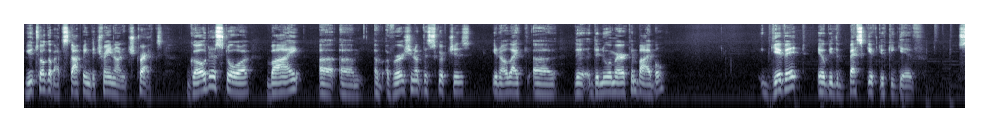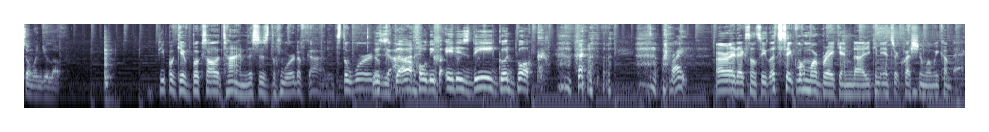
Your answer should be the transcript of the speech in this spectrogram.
You talk about stopping the train on its tracks. Go to a store, buy a, um, a, a version of the scriptures, you know, like uh, the, the New American Bible. Give it, it'll be the best gift you could give someone you love people give books all the time. This is the Word of God. It's the Word this of God. This is the holy. It is the good book. right. All right, Excellency. Let's take one more break, and uh, you can answer a question when we come back.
